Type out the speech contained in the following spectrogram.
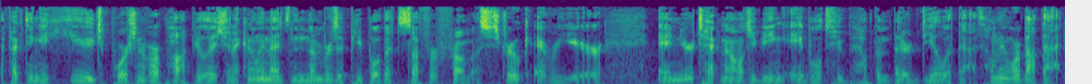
affecting a huge portion of our population. I can only imagine the numbers of people that suffer from a stroke every year, and your technology being able to help them better deal with that. Tell me more about that.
